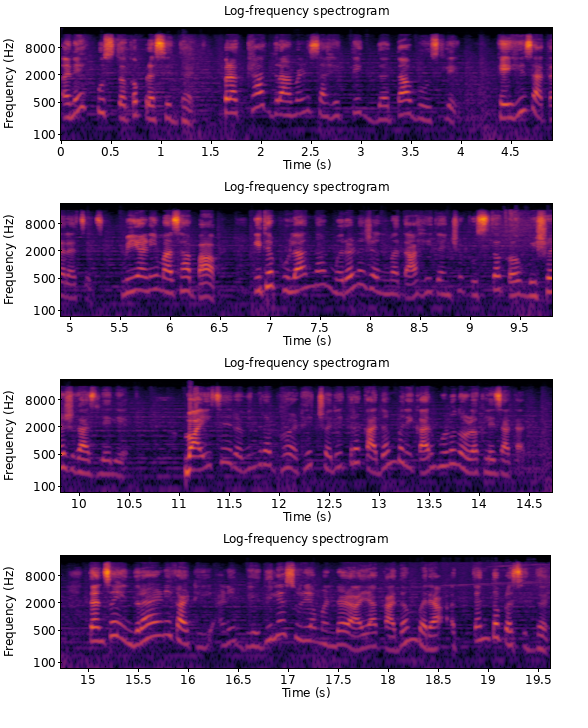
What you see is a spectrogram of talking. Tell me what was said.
अनेक पुस्तकं प्रसिद्ध आहेत. प्रख्यात ग्रामीण साहित्यिक दत्ता भोसले हेही साताऱ्याचेच. मी आणि माझा बाप इथे फुलांना मरण जन्मता ही त्यांची पुस्तकं विशेष गाजलेली आहेत. वाईचे रवींद्र भट हे चरित्र कादंबरीकार म्हणून ओळखले जातात. त्यांचं इंद्रायणी काठी आणि भेदिले सूर्यमंडळा या कादंबऱ्या अत्यंत प्रसिद्ध आहेत.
